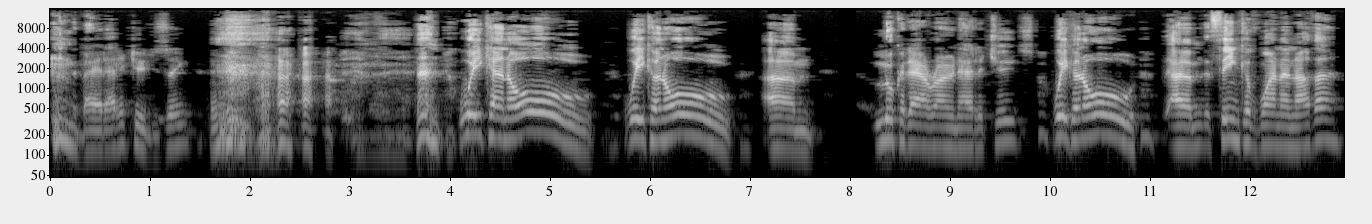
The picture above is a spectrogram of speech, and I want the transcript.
bad attitude, you see. we can all, we can all, um, look at our own attitudes. We can all um, think of one another.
